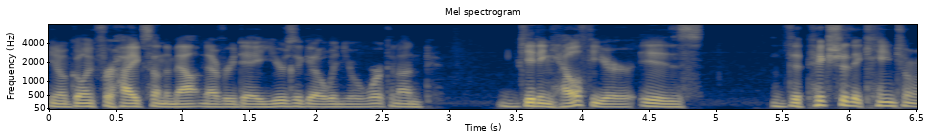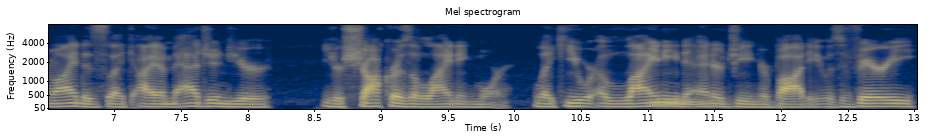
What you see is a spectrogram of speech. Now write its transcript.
you know, going for hikes on the mountain every day years ago when you were working on getting healthier is the picture that came to my mind is like I imagined your your chakras aligning more. Like you were aligning mm. energy in your body. It was very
